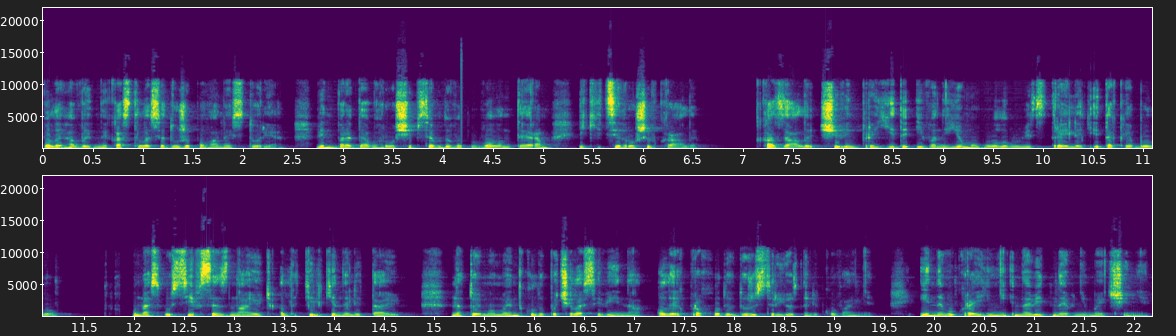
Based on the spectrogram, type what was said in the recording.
В Олега Винника сталася дуже погана історія. Він передав гроші псевдоволонтерам, які ці гроші вкрали. Казали, що він приїде і вони йому голову відстрелять, і таке було. У нас усі все знають, але тільки не літають. На той момент, коли почалася війна, Олег проходив дуже серйозне лікування. І не в Україні, і навіть не в Німеччині.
